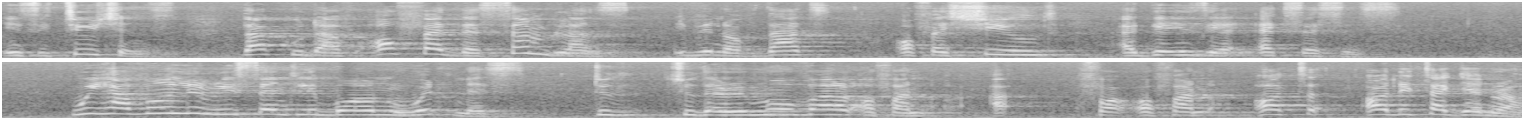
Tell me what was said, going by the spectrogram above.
institutions that could have offered the semblance even of that of a shield against their excesses. We have only recently borne witness to, to the removal of an, uh, for, of an Auditor General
